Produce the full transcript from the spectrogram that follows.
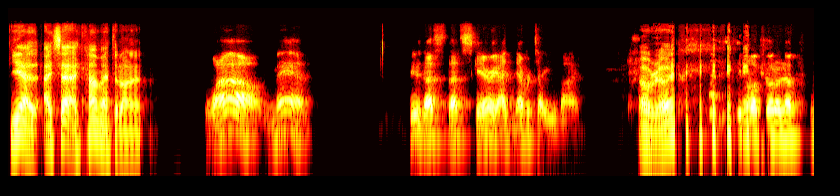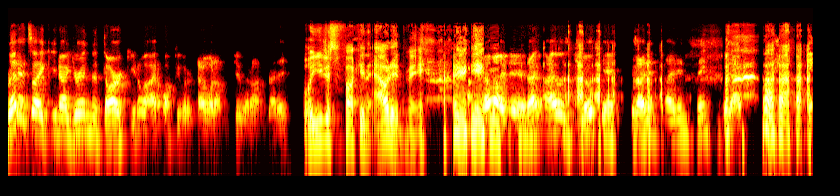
yeah i said i commented on it Wow, man. Dude, that's that's scary. I'd never tell you mine. Oh really People don't know. Reddit's like, you know, you're in the dark. You know, I don't want people to know what I'm doing on Reddit. well you just fucking outed me i mean No, I did. I, I was joking because I didn't I didn't think you have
